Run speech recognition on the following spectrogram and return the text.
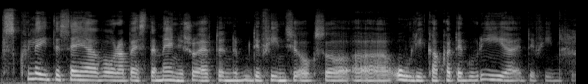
skulle inte säga våra bästa människor eftersom det finns ju också uh, olika kategorier. Det finns ju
